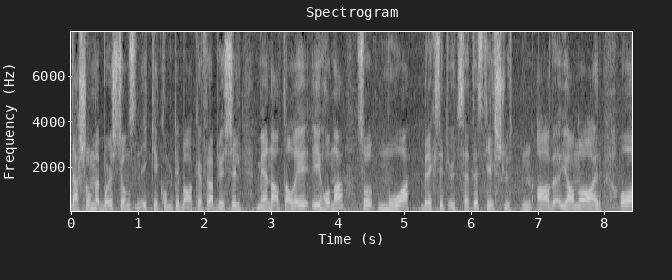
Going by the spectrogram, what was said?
dersom Boris Johnson ikke kommer tilbake fra Brussel med en avtale i hånda, så må må brexit utsettes til slutten av januar. Og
